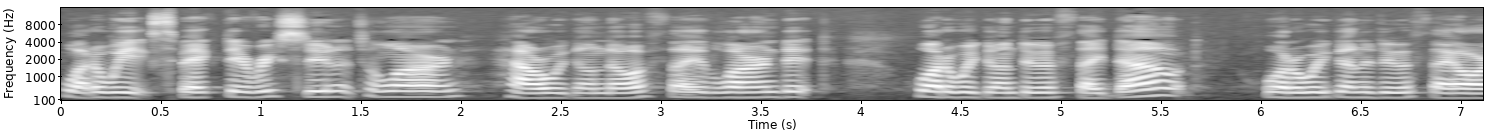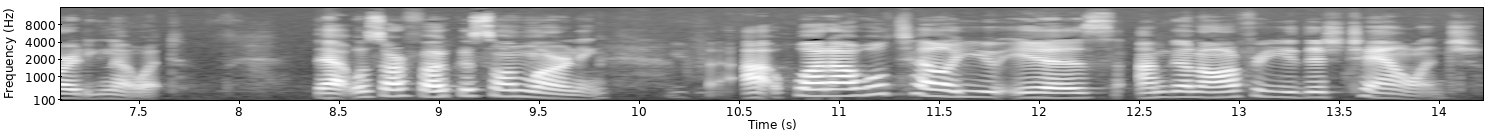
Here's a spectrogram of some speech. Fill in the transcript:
What do we expect every student to learn? How are we going to know if they've learned it? What are we going to do if they don't? What are we going to do if they already know it? That was our focus on learning. I, what I will tell you is I'm going to offer you this challenge.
